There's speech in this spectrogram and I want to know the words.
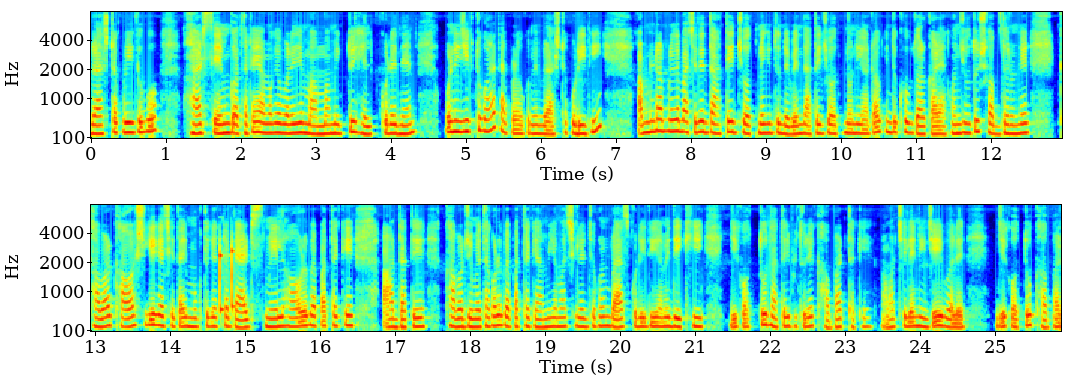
ব্রাশটা করিয়ে দেবো। আর সেম কথাটাই আমাকে বলে যে মাম্মাম একটু হেল্প করে দেন। ও নিজে একটু করে, তারপরে ওকে আমি ব্রাশটা করিয়ে দিই। আপনারা, আপনাদের বাচ্চাদের দাঁতের যত্ন কিন্তু দেবেন। দাঁতের যত্ন নেওয়াটাও কিন্তু খুব দরকার। এখন যেহেতু সব ধরনের খাবার খাওয়া শিখে গেছে, তাই মুখ থেকে একটা ব্যাড স্মেল হওয়ারও ব্যাপার থাকে, আর দাঁতে খাবার জমে থাকারও ব্যাপার থাকে। আমি আমার ছেলের যখন ব্রাশ করিয়ে দিই, আমি দেখি যে কত দাঁতের ভিতরে খাবার থাকে। আমার ছেলে নিজেই বলে যে, কত খাবার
